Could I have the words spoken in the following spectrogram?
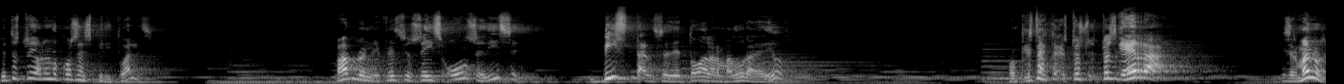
Yo te estoy hablando de cosas espirituales. Pablo en Efesios 6, 11 dice, vístanse de toda la armadura de Dios. Porque esto, esto es guerra. Mis hermanos,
